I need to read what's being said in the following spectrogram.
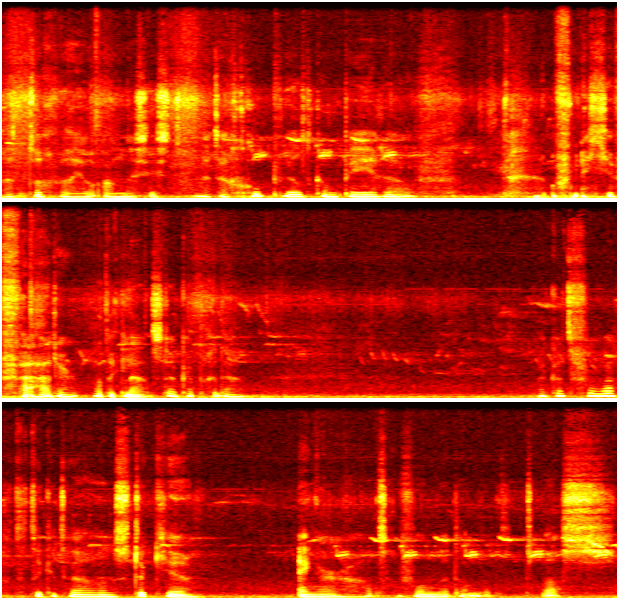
Het toch wel heel anders is dan met een groep wilt kamperen of, of met je vader, wat ik laatst ook heb gedaan. Maar ik had verwacht dat ik het wel een stukje enger had gevonden dan dat het was.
